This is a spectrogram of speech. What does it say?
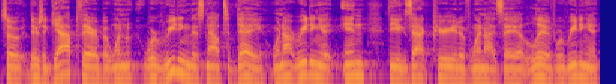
So there's a gap there, but when we're reading this now today, we're not reading it in the exact period of when Isaiah lived. We're reading it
